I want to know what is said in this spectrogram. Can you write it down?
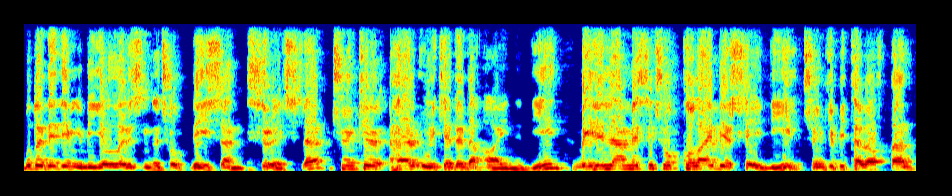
Bu da dediğim gibi yıllar içinde çok değişen süreçler. Çünkü her ülkede de aynı değil. Belirlenmesi çok kolay bir şey değil. Çünkü bir taraftan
